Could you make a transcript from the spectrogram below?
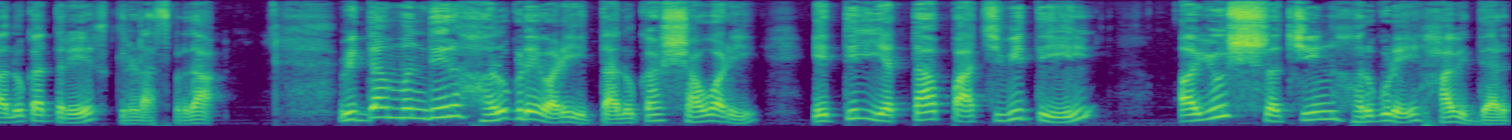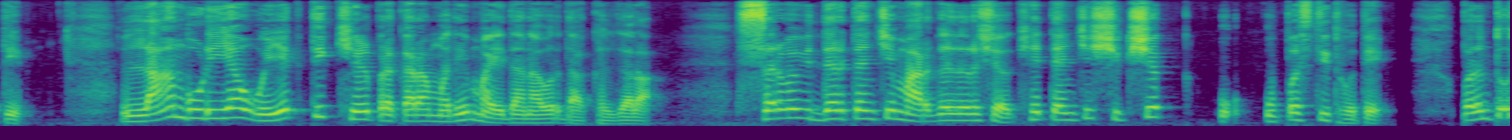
तालुकास्तरीय क्रीडा स्पर्धा. विद्यामंदिर हरुगडेवाडी तालुका शाहवाडी येथील इयत्ता पाचवीतील आयुष सचिन हरगुडे हा विद्यार्थी. लांब उडी या वैयक्तिक खेळ प्रकारामध्ये मैदानावर दाखल झाला. सर्व विद्यार्थ्यांचे मार्गदर्शक हे त्यांचे शिक्षक उ- उपस्थित होते. परंतु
